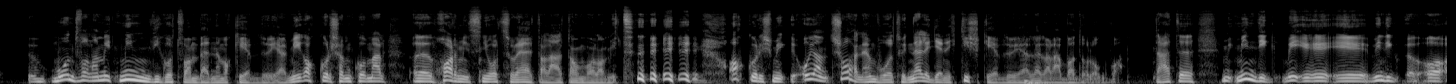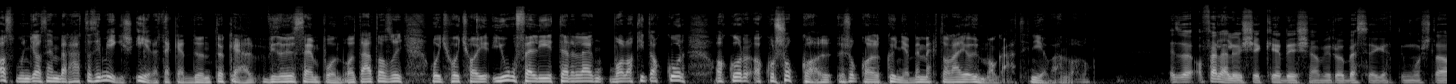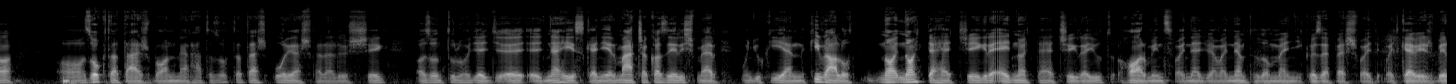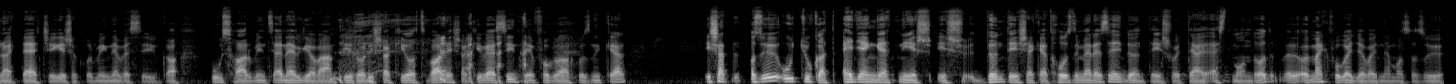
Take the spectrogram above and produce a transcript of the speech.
mond valamit, mindig ott van bennem a kérdőjel. Még akkor is, amikor már 38-szor eltaláltam valamit. akkor is még olyan soha nem volt, hogy ne legyen egy kis kérdőjel legalább a dologba. Tehát mindig, mindig azt mondja az ember, hát azért mégis életeket döntök el bizonyos szempontból. Tehát az, hogy, hogy hogyha jó felé terelek valakit, akkor, akkor, akkor sokkal, sokkal könnyebben megtalálja önmagát, nyilvánvaló. ez a felelősség kérdése, amiről beszélgettünk most a, az oktatásban, mert hát az oktatás óriás felelősség, azon túl, hogy egy, egy nehéz kenyér, már csak azért is, mert mondjuk ilyen kiváló nagy, nagy tehetségre, egy nagy tehetségre jut 30 vagy 40, vagy nem tudom mennyi közepes, vagy, vagy kevésbé nagy tehetség, és akkor még ne beszéljünk a 20-30 energiavámpírról is, aki ott van, és akivel szintén foglalkozni kell. És hát az ő útjukat egyengetni és, és döntéseket hozni, mert ez egy döntés, hogy te ezt mondod, hogy megfogadja vagy nem az az ő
